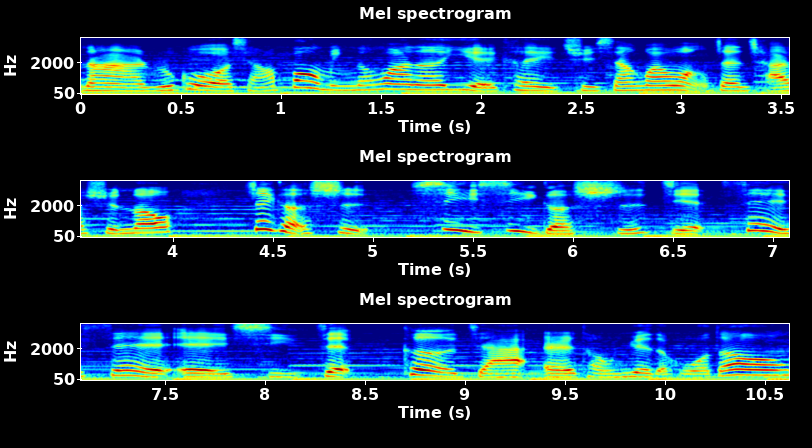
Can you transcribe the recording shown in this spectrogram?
那如果想要报名的话呢，也可以去相关网站查询喽。这个是细细个时节 C C A 细节客家儿童乐的活动。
